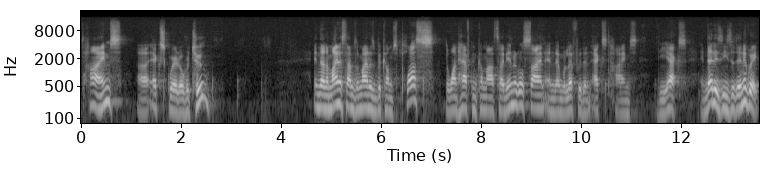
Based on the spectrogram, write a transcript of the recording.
times uh, x squared over 2, and then a minus times a minus becomes plus. The 1 half can come outside the integral sign, and then we're left with an x times dx. And that is easy to integrate.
